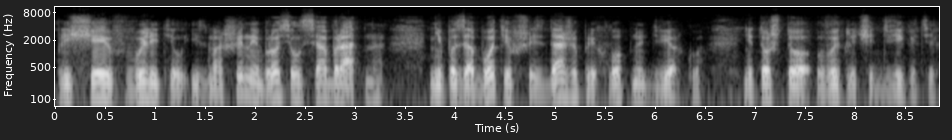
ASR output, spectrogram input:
Плещеев вылетел из машины и бросился обратно, не позаботившись даже прихлопнуть дверку, не то что выключить двигатель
